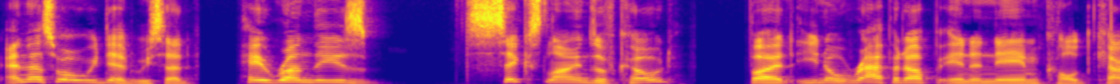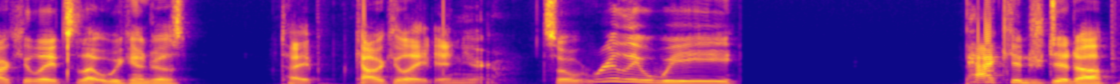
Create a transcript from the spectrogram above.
And that's what we did. We said, hey, run these six lines of code, but you know, wrap it up in a name called calculate so that we can just type calculate in here. So really we packaged it up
